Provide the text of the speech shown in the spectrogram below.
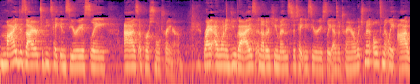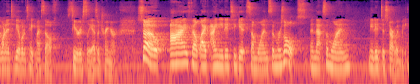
my desire to be taken seriously as a personal trainer right i wanted you guys and other humans to take me seriously as a trainer which meant ultimately i wanted to be able to take myself seriously as a trainer. So I felt like I needed to get someone some results, and that someone needed to start with me.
